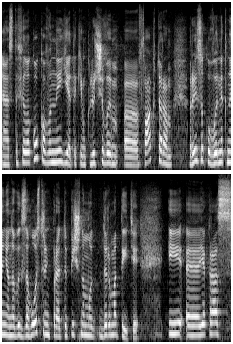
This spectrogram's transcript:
е, стафілокока вони є таким ключовим фактором ризику виникнення нових загострень при атопічному дерматиті. І якраз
